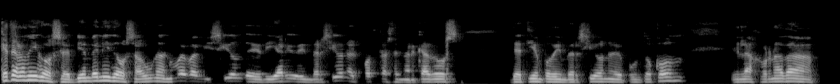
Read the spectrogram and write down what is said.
¿Qué tal amigos? Eh, Bienvenidos a una nueva emisión de Diario de Inversión, el podcast de mercados de tiempo de inversión.com. En la jornada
